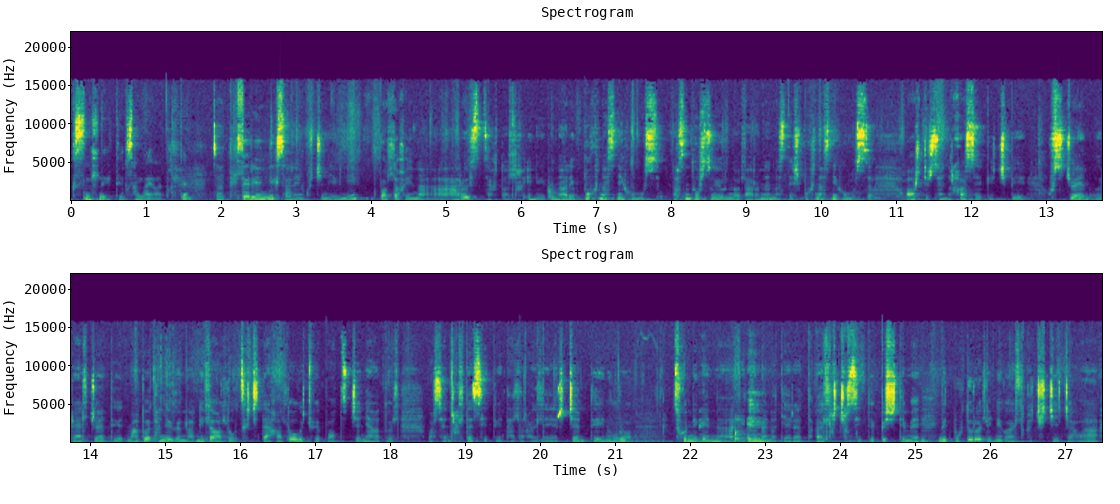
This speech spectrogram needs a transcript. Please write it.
Гэсэн л нэг тийм санаа яваад байна тийм. За тэгэхээр энэ 1 сарын 31-ний болох энэ 19 цагт болох энэ вебинарыг бүх насны хүмүүс, насанд хүрсэн ер нь бол 18-аас дээш бүх насны хүмүүс орж ир сонирхоосэй гэж би хүсэж байна, уриалж байна. Тэгээд магадгүй таны вебинар нэлээд олон үзэгчтэй байх болов уу гэж би бодож байна. Яг гэвэл маш сонирхолтой сэдвийн талаар хоёлаа ярьж байна. Тэгээ энэ өөрөө зөвхөн нэг энэ хэдэн минут яриад ойлгочих сэдв биш тийм ээ. Бид бүгдөө л энийг ойлгох гэж хичээж аваа.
